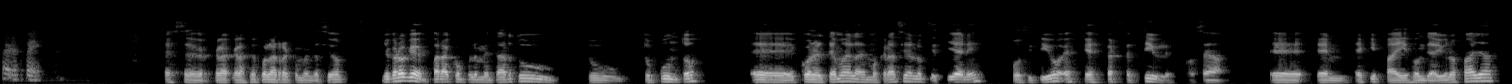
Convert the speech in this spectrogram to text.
Perfecto. Este, gracias por la recomendación. Yo creo que para complementar tu, tu, tu punto, eh, con el tema de la democracia lo que tiene positivo es que es perfectible. O sea, eh, en X país donde hay una falla,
